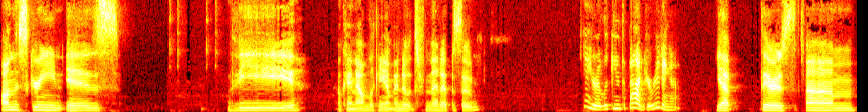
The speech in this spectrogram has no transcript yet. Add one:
On the screen is the. Okay, now I'm looking at my notes from that episode. Yeah, you're looking at the pad. You're reading it. Yep. There's um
